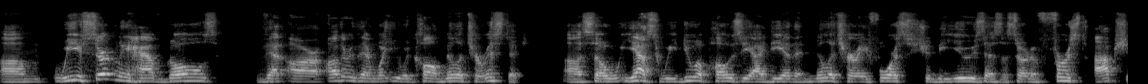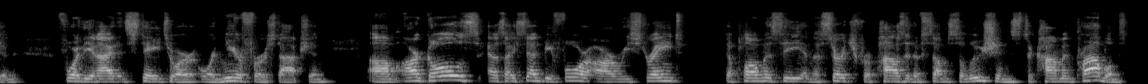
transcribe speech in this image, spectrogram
Um, we certainly have goals that are other than what you would call militaristic. Uh, so, yes, we do oppose the idea that military force should be used as a sort of first option for the United States or, or near first option. Um, our goals, as I said before, are restraint, diplomacy and the search for positive sum solutions to common problems.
